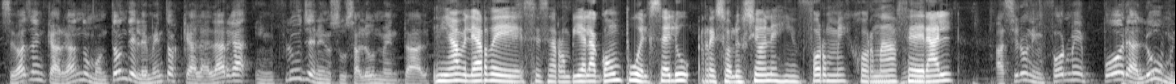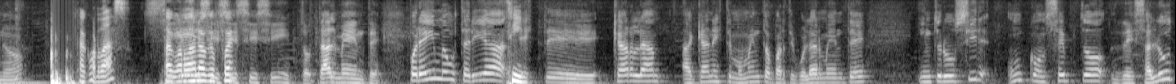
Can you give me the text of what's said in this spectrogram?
se vayan cargando un montón de elementos que a la larga influyen en su salud mental. Ni hablar de si se rompía la compu, el celu, resoluciones, informes, jornada federal. Hacer un informe por alumno ¿Te acordás? Sí, ¿Te acordás lo sí, que fue? Sí, sí, sí, totalmente. Por ahí me gustaría, Sí. este, Carla, acá en este momento particularmente, introducir un concepto de salud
